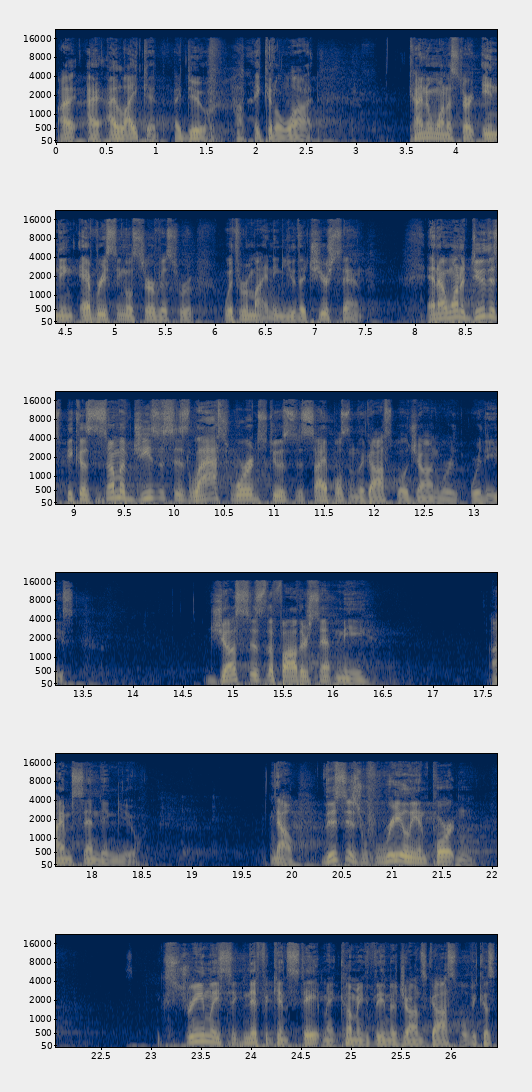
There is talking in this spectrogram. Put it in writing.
I, I, I like it. I do. I like it a lot. Kind of want to start ending every single service with reminding you that you're sent. And I want to do this because some of Jesus' last words to his disciples in the Gospel of John were, were these Just as the Father sent me, I'm sending you. Now, this is really important extremely significant statement coming at the end of John's gospel because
